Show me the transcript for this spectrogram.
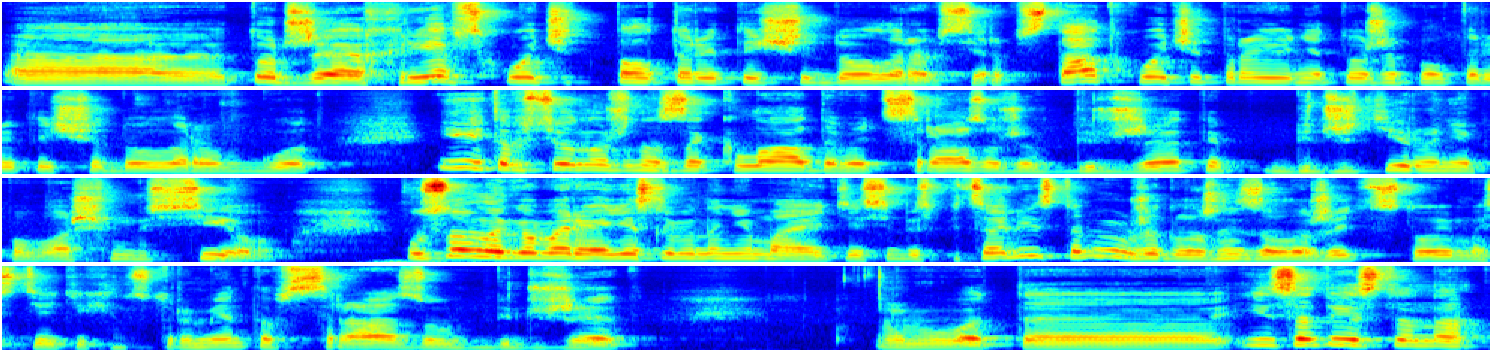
А, тот же Хревс хочет полторы тысячи долларов, Серпстат хочет в районе тоже полторы тысячи долларов в год. И это все нужно закладывать сразу же в бюджеты, бюджетирование по вашему SEO. Условно говоря, если вы нанимаете себе специалиста, вы уже должны заложить стоимость этих инструментов сразу в бюджет. Вот. Э, и, соответственно,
